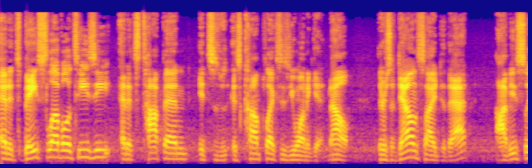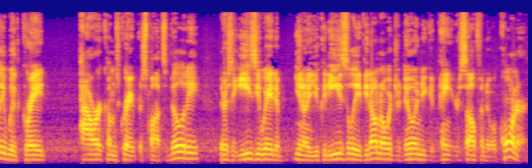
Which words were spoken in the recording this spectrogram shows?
At its base level, it's easy. At its top end, it's as complex as you want to get. Now, there's a downside to that. Obviously, with great power comes great responsibility. There's an easy way to, you know, you could easily, if you don't know what you're doing, you could paint yourself into a corner.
